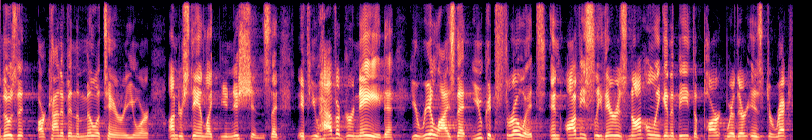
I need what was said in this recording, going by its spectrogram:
those that are kind of in the military or understand like munitions, that if you have a grenade, you realize that you could throw it, and obviously there is not only going to be the part where there is direct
